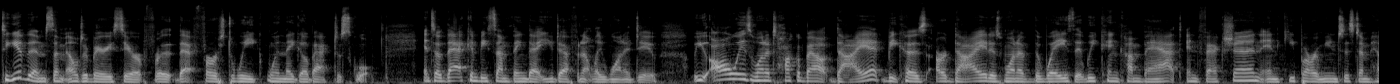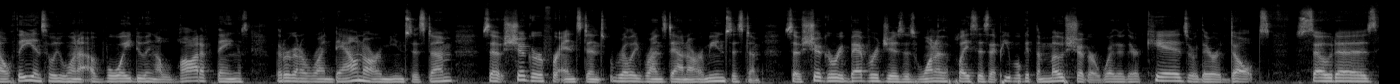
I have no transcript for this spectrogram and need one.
to give them some elderberry syrup for that first week when they go back to school. And so that can be something that you definitely want to do. You always want to talk about diet because our diet is one of the ways that we can combat infection and keep our immune system healthy. And so we want to avoid doing a lot of things that are going to run down our immune system. So, sugar, for instance, really runs down our immune system. So, sugary beverages is one of the places that people get the most sugar, whether they're kids or they're adults. Sodas,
